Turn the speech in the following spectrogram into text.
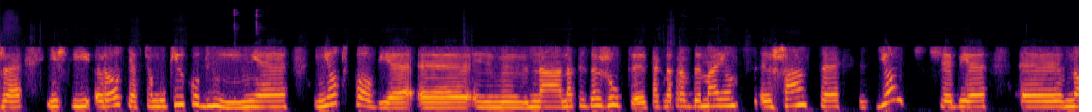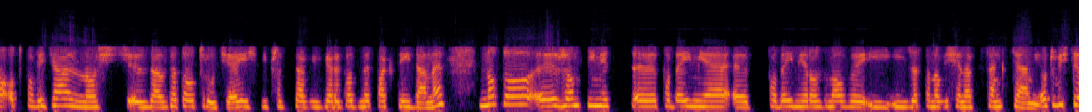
że jeśli Rosja w ciągu kilku dni nie, nie odpowie na, na te zarzuty, tak naprawdę mając szansę zdjąć z siebie no, odpowiedzialność za, za to otrucie, jeśli przedstawi wiarygodne fakty i dane, no to rząd Niemiec podejmie, podejmie rozmowy i, i zastanowi się nad sankcjami. Oczywiście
